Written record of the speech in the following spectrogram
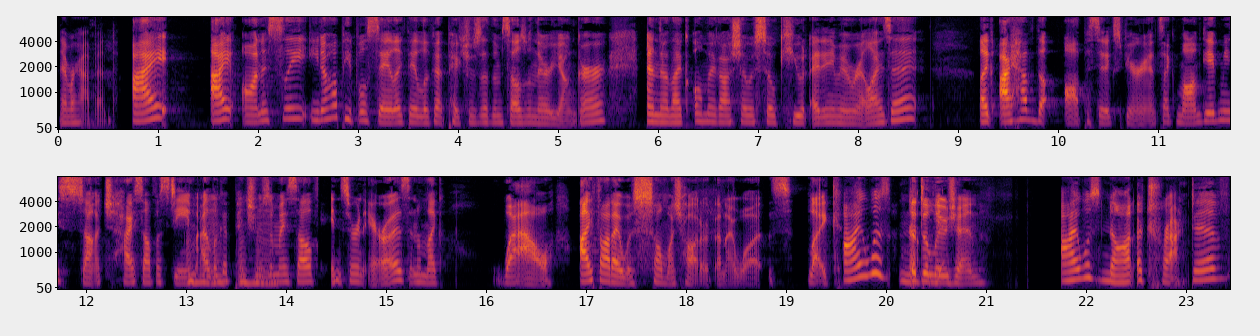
Never happened. I I honestly, you know how people say like they look at pictures of themselves when they're younger and they're like, "Oh my gosh, I was so cute. I didn't even realize it." Like I have the opposite experience. Like mom gave me such high self-esteem. I look Mhm, at pictures mhm. of myself in certain eras and I'm like, "Wow, I thought I was so much hotter than I was." Like I was no, the delusion. I was not attractive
